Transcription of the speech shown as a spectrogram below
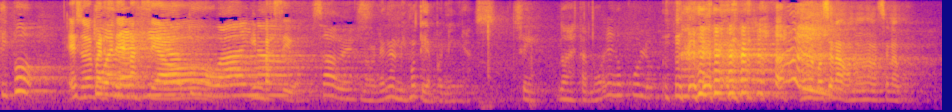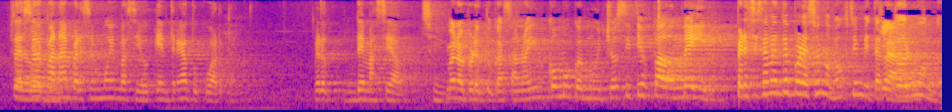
tipo. Eso me tu parece energía, demasiado tu vaina, invasivo. ¿Sabes? No hablen al mismo tiempo, niñas. Sí, nos estamos abriendo culo. Nos emocionamos, nos emocionamos. O sea, eso de pana me parece muy invasivo, que entren a tu cuarto. Pero demasiado. Sí. Bueno, pero en tu casa no hay como que muchos sitios para donde ir. Precisamente por eso no me gusta invitar a todo el mundo.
